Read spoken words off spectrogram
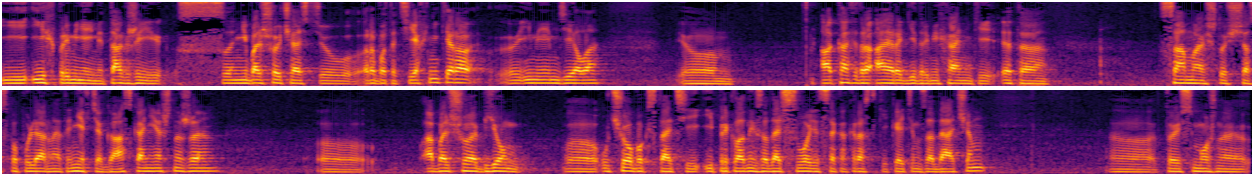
и их применениями. Также и с небольшой частью робототехники э, имеем дело. Эм, а кафедра аэрогидромеханики – это Самое, что сейчас популярно, это нефтегаз, конечно же. Э, а большой объем э, учебы, кстати, и прикладных задач сводится как раз-таки к этим задачам. То есть можно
